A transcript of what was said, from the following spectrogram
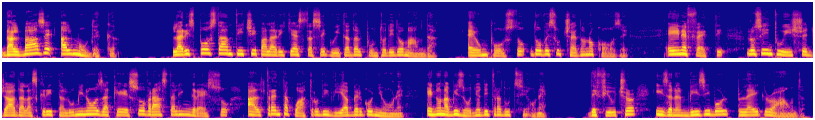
Dal base al Mudec. La risposta anticipa la richiesta seguita dal punto di domanda. È un posto dove succedono cose. E in effetti lo si intuisce già dalla scritta luminosa che sovrasta l'ingresso al 34 di via Bergognone e non ha bisogno di traduzione. The future is an invisible playground.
